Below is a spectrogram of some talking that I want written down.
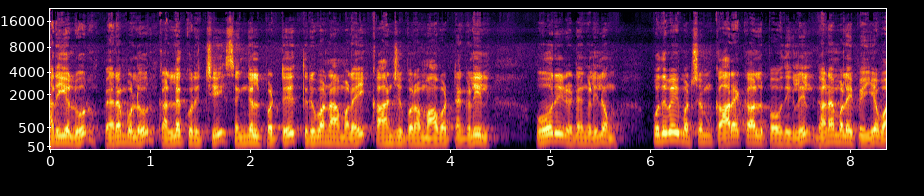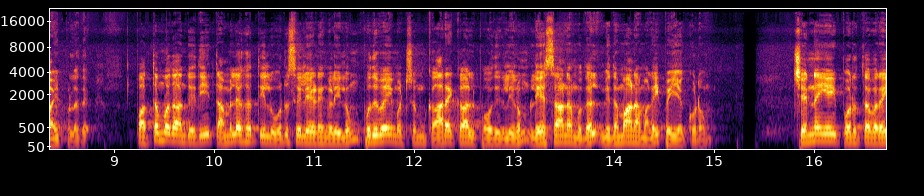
அரியலூர் பெரம்பலூர் கள்ளக்குறிச்சி செங்கல்பட்டு திருவண்ணாமலை காஞ்சிபுரம் மாவட்டங்களில் ஓரிரு இடங்களிலும் புதுவை மற்றும் காரைக்கால் பகுதிகளில் கனமழை பெய்ய வாய்ப்புள்ளது. பத்தொன்பதாம் தேதி தமிழகத்தில் ஒரு சில இடங்களிலும் புதுவை மற்றும் காரைக்கால் பகுதிகளிலும் லேசான முதல் மிதமான மழை பெய்யக்கூடும். சென்னையை பொறுத்தவரை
